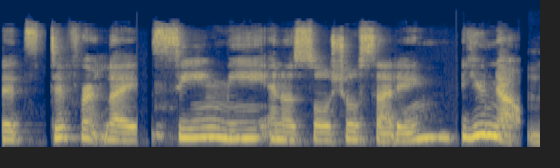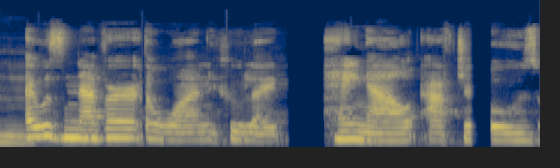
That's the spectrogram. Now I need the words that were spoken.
it's different like seeing me in a social setting you know mm-hmm. i was never the one who like hang out after shows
